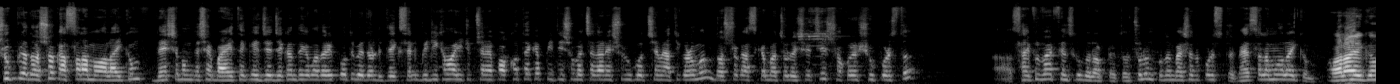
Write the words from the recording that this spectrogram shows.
সুপ্রিয় দর্শক আসসালামু আলাইকুম। দেশ এবং দেশের বাইরে থেকে যে যেখান থেকে আমাদের এই প্রতিবেদনটি দেখছেন বিডি খামার ইউটিউব চ্যানেলের পক্ষ থেকে প্রীতি শুভেচ্ছা জানিয়ে শুরু করছি আমি আতিক রহমান। দর্শক আজকে আমরা চলে এসেছি সকলের সুপরিচিত সাইফুল ভাই ফেন্সগুলো তো চলুন প্রথম ভাইয়ের সাথে পরিচিত ভাই আসসালামু আলাইকুম। ওয়ালাইকুম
